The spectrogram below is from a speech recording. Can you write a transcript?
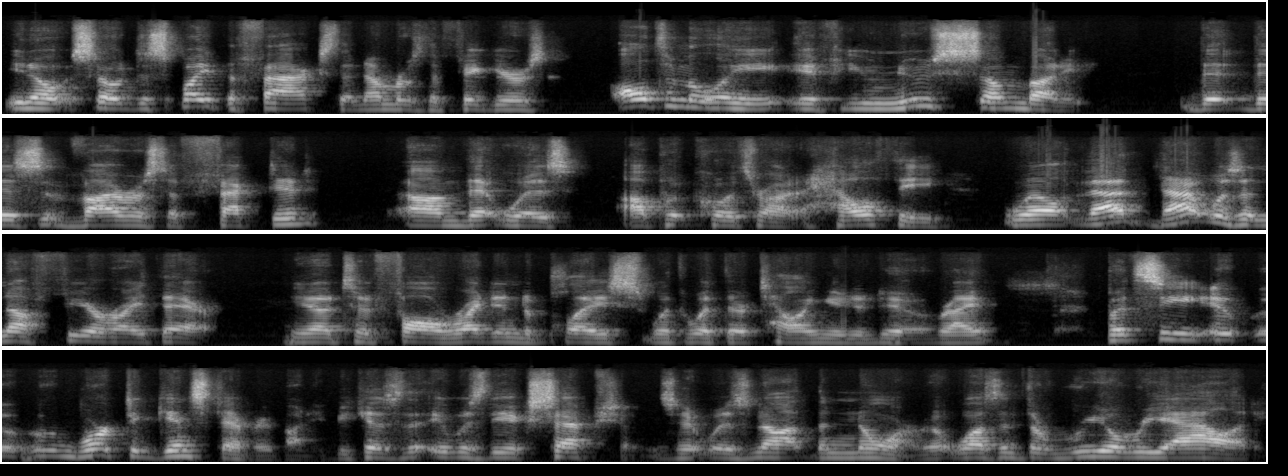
you know, so despite the facts, the numbers, the figures, ultimately, if you knew somebody that this virus affected, um, that was, I'll put quotes around it, healthy, Well, that that was enough fear right there, you know, to fall right into place with what they're telling you to do, right? But see, it, it, worked against everybody because it was the exceptions. It was not the norm. It wasn't the real reality,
